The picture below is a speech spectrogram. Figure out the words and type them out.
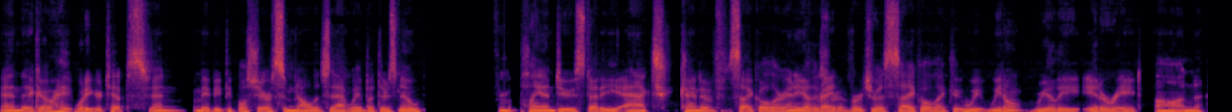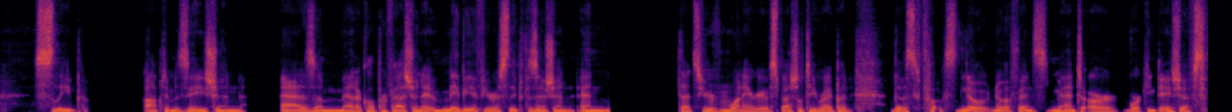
And they go, Hey, what are your tips? And maybe people share some knowledge that way, but there's no from a plan, do, study, act kind of cycle or any other right. sort of virtuous cycle. Like we, we don't really iterate on sleep optimization as a medical profession. It, maybe if you're a sleep physician and that's your mm-hmm. one area of specialty, right? But those folks, no, no offense meant, are working day shifts.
